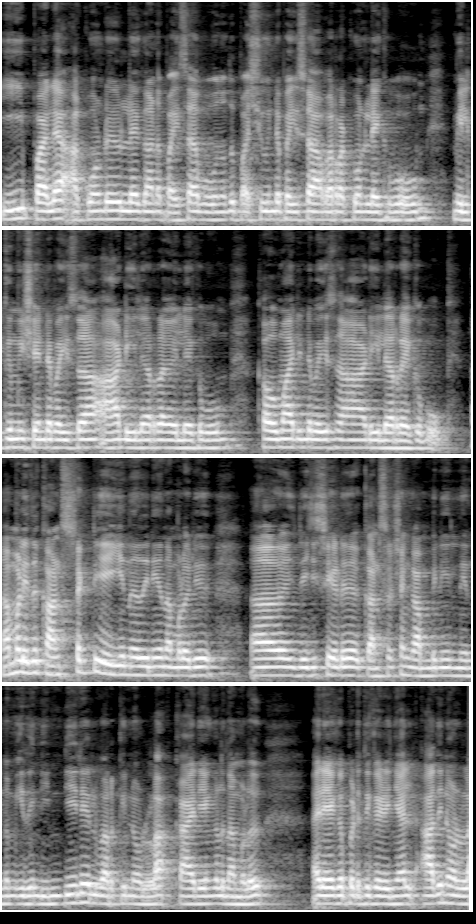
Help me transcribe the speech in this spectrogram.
ഈ പല അക്കൗണ്ടുകളിലേക്കാണ് പൈസ പോകുന്നത്. പശുവിന്റെ പൈസ അവരുടെ അക്കൗണ്ടിലേക്ക് പോകും. മിൽക്ക് മിഷീന്റെ പൈസ ആ ഡീലറിലേക്ക് പോകും. കൗമാരിന്റെ പൈസ ആ ഡീലറിലേക്ക് പോകും. നമ്മളിത് കൺസ്ട്രക്ട് ചെയ്യുന്നതിന് നമ്മളൊരു രജിസ്റ്റേർഡ് കൺസ്ട്രക്ഷൻ കമ്പനിയിൽ നിന്നും ഇതിന്റെ ഇന്റീരിയൽ വർക്കിനുള്ള കാര്യങ്ങൾ നമ്മൾ രേഖപ്പെടുത്തി കഴിഞ്ഞാൽ അതിനുള്ള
